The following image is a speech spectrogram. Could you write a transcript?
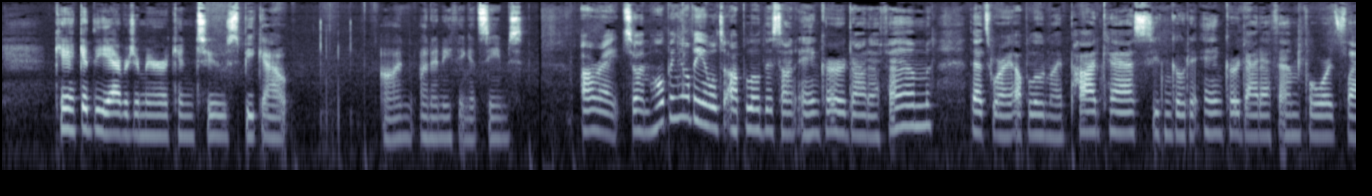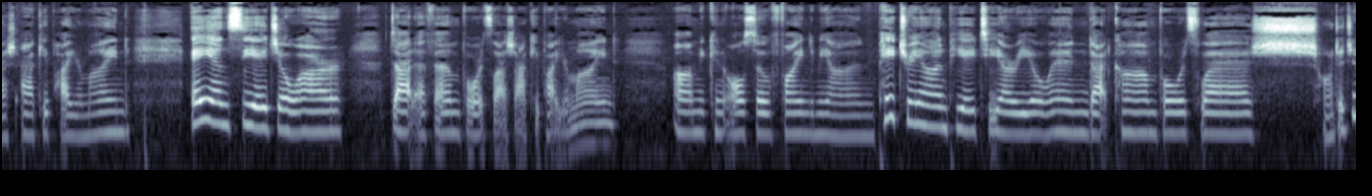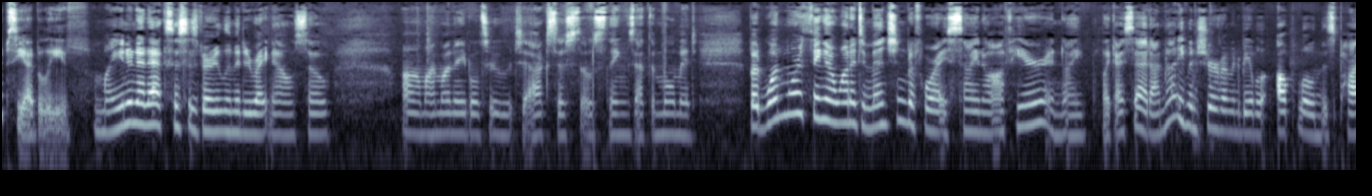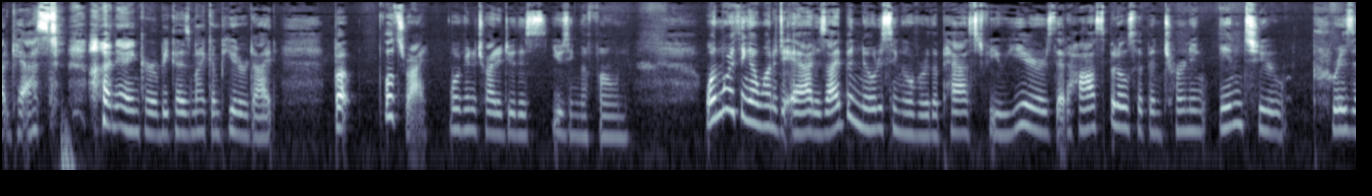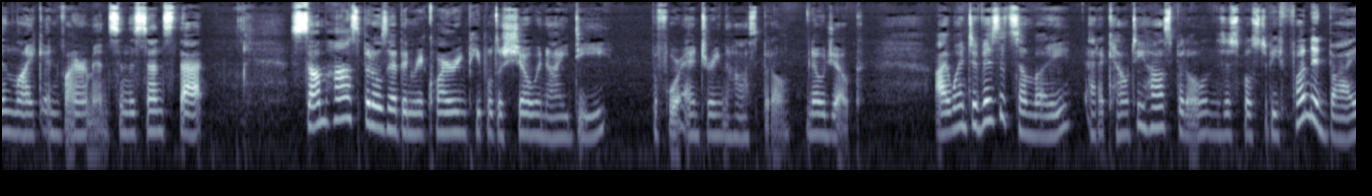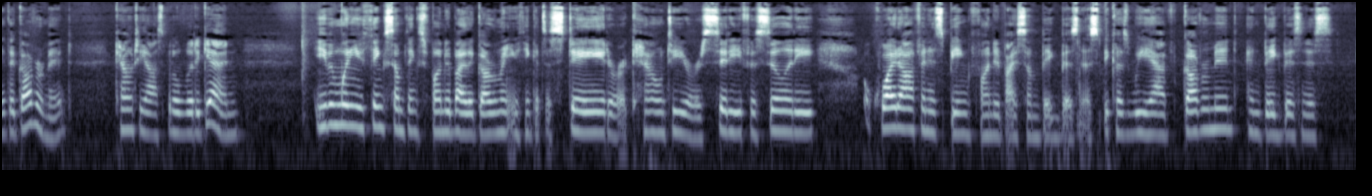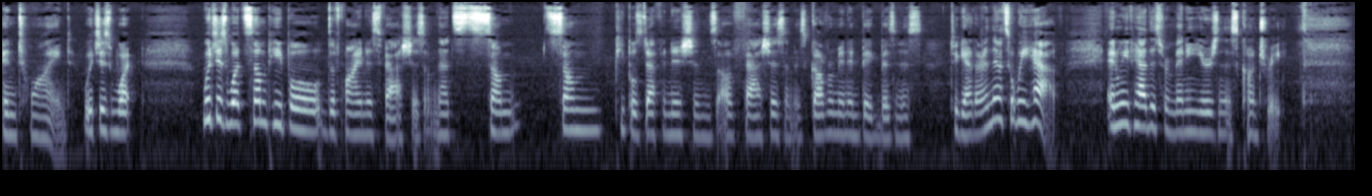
can't get the average American to speak out on, on anything, it seems. All right, so I'm hoping I'll be able to upload this on anchor.fm. That's where I upload my podcasts. You can go to anchor.fm forward slash occupy your mind, A N C H O R dot FM forward slash occupy your mind. Um, you can also find me on Patreon, P A T R E O N dot com forward slash haunted gypsy, I believe. My internet access is very limited right now, so um, I'm unable to, to access those things at the moment. But one more thing I wanted to mention before I sign off here, and I, like I said, I'm not even sure if I'm going to be able to upload this podcast on Anchor because my computer died. But we'll try. We're going to try to do this using the phone. One more thing I wanted to add is I've been noticing over the past few years that hospitals have been turning into prison like environments in the sense that some hospitals have been requiring people to show an ID before entering the hospital. No joke. I went to visit somebody at a county hospital, and this is supposed to be funded by the government, county hospital, but again, even when you think something's funded by the government, you think it's a state or a county or a city facility quite often it's being funded by some big business because we have government and big business entwined, which is what which is what some people define as fascism. That's some some people's definitions of fascism is government and big business together, and that's what we have. And we've had this for many years in this country.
